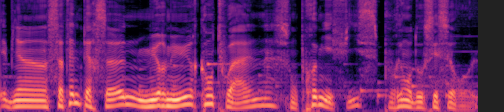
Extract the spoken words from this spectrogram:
Eh bien, certaines personnes murmurent qu'Antoine, son premier fils, pourrait endosser ce rôle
